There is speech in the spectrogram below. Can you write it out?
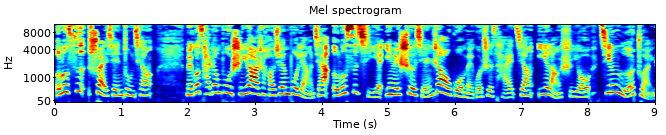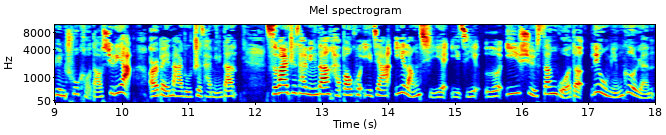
俄罗斯率先中枪。美国财政部十一月二十号宣布，两家俄罗斯企业因为涉嫌绕过美国制裁，将伊朗石油经俄转运出口到叙利亚，而被纳入制裁名单。此外，制裁名单还包括一家伊朗企业以及俄伊叙三国的六名个人。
